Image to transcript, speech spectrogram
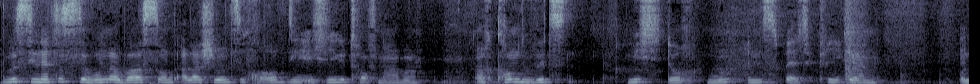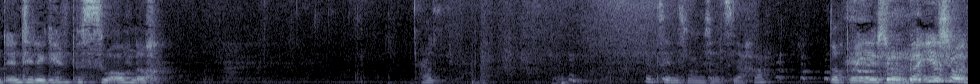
Du bist die netteste, wunderbarste und allerschönste Frau, die ich je getroffen habe. Ach komm, du willst mich doch nur ins Bett kriegen. Und intelligent bist du auch noch. Erzähl es noch nicht als Lacher. Doch, bei ihr schon, bei ihr schon.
